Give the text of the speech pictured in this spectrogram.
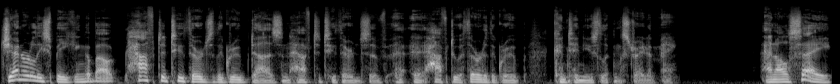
generally speaking, about half to two thirds of the group does, and half to two thirds of uh, half to a third of the group continues looking straight at me. And I'll say,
